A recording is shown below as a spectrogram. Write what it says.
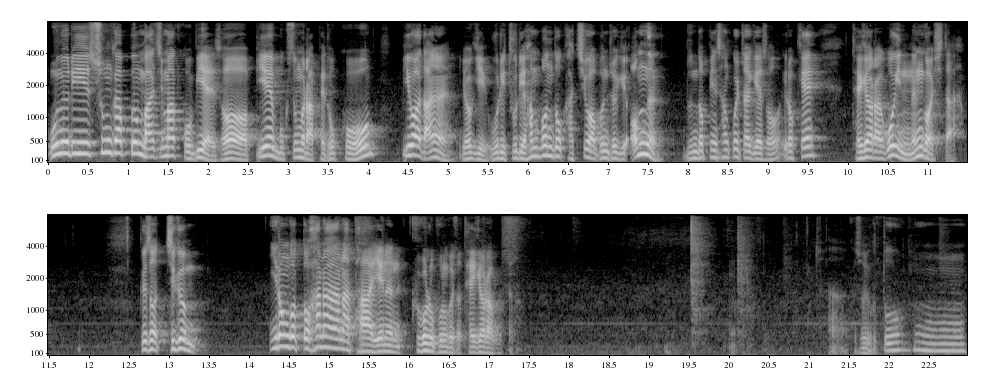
오늘이 숨가쁜 마지막 고비에서 B의 목숨을 앞에 놓고 B와 나는 여기 우리 둘이 한 번도 같이 와본 적이 없는 눈 덮인 산골짜기에서 이렇게 대결하고 있는 것이다. 그래서 지금 이런 것도 하나하나 다 얘는 그걸로 보는 거죠. 대결하고 있잖아. 자, 그래서 이것도 음...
